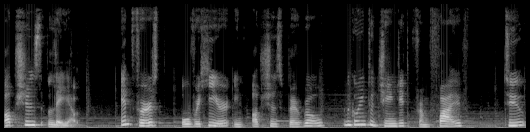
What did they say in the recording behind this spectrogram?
Options Layout. And first, over here in Options per row, I'm going to change it from 5 to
